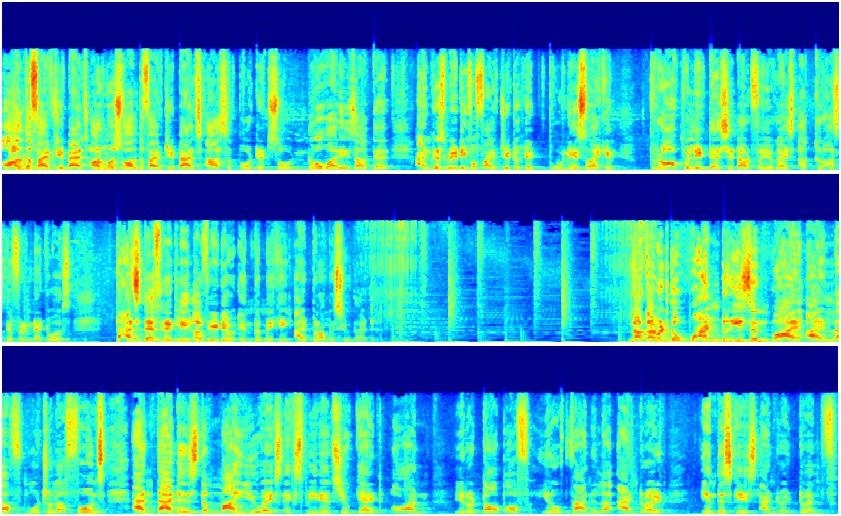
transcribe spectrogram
all the 5G bands, almost all the 5G bands are supported, so no worries out there. I'm just waiting for 5G to hit Pune so I can properly test it out for you guys across different networks. That's definitely a video in the making, I promise you that. Now coming to the one reason why I love Motorola phones and that is the My UX experience you get on you know top of you know vanilla Android in this case Android 12.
